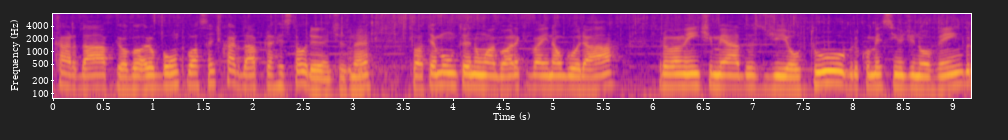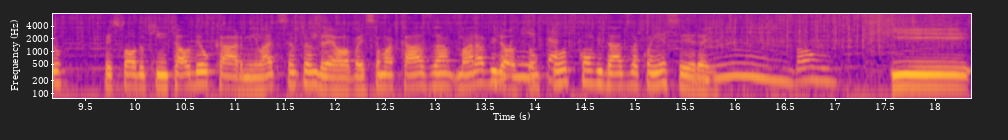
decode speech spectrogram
cardápio. Agora eu monto bastante cardápio para restaurantes, né? Tô até montando um agora que vai inaugurar, provavelmente meados de outubro, comecinho de novembro. Pessoal do Quintal Del Carmen, lá de Santo André, ó, vai ser uma casa maravilhosa. Bonita. Estão todos convidados a conhecer aí. Hum, bom. E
